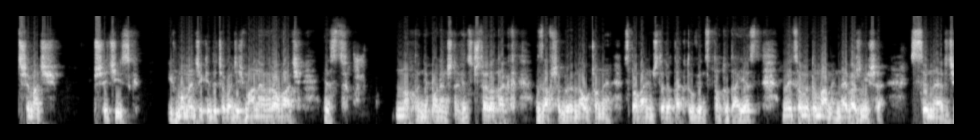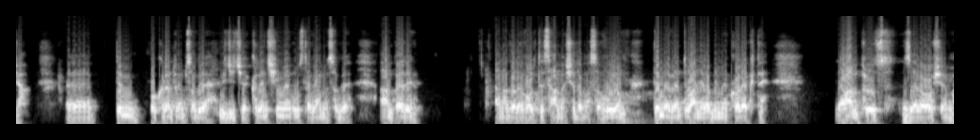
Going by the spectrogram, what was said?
trzymać przycisk i w momencie, kiedy trzeba gdzieś manewrować, jest no to nieporęczne, więc czterotakt. Zawsze byłem nauczony spawaniem czterotaktu, więc to tutaj jest. No i co my tu mamy? Najważniejsze, synergia. E, tym pokrętłem sobie, widzicie, kręcimy, ustawiamy sobie ampery, a na dole wolty same się dopasowują. Tym ewentualnie robimy korekty. Ja mam plus 0,8,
